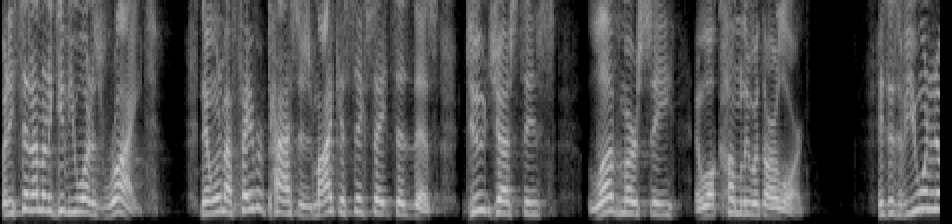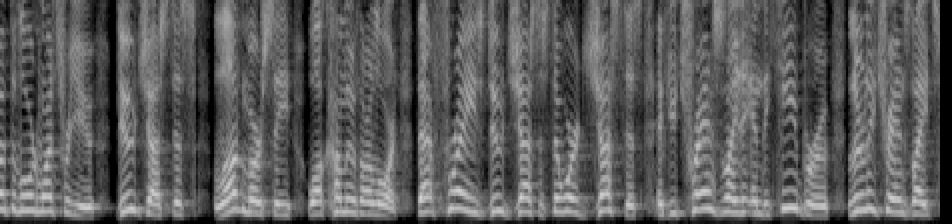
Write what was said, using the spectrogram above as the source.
But he said, I'm going to give you what is right. Now, one of my favorite passages, Micah 6 8 says this Do justice, love mercy, and walk humbly with our Lord. He says, if you want to know what the Lord wants for you, do justice, love mercy, walk humbly with our Lord. That phrase, do justice, the word justice, if you translate it in the Hebrew, literally translates,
